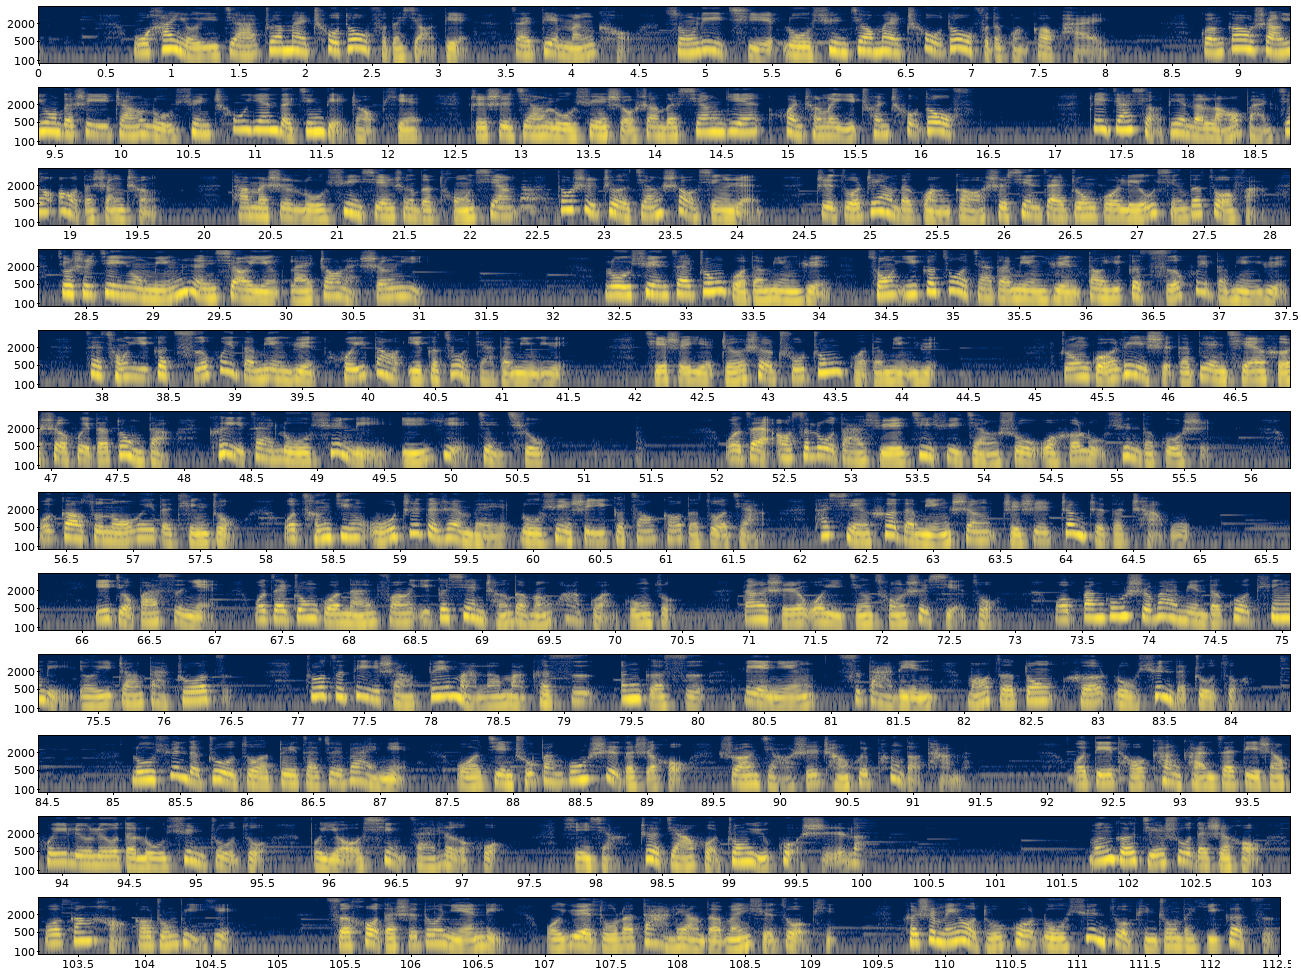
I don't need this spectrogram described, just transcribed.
武汉有一家专卖臭豆腐的小店，在店门口耸立起鲁迅叫卖臭豆腐的广告牌，广告上用的是一张鲁迅抽烟的经典照片，只是将鲁迅手上的香烟换成了一串臭豆腐。这家小店的老板骄傲地声称，他们是鲁迅先生的同乡，都是浙江绍兴人。制作这样的广告是现在中国流行的做法，就是借用名人效应来招揽生意。鲁迅在中国的命运，从一个作家的命运到一个词汇的命运，再从一个词汇的命运回到一个作家的命运，其实也折射出中国的命运。中国历史的变迁和社会的动荡，可以在鲁迅里一叶见秋。我在奥斯陆大学继续讲述我和鲁迅的故事。我告诉挪威的听众，我曾经无知地认为鲁迅是一个糟糕的作家，他显赫的名声只是政治的产物。一九八四年，我在中国南方一个县城的文化馆工作，当时我已经从事写作。我办公室外面的过厅里有一张大桌子，桌子地上堆满了马克思、恩格斯、列宁、斯大林、毛泽东和鲁迅的著作。鲁迅的著作堆在最外面，我进出办公室的时候，双脚时常会碰到他们。我低头看看在地上灰溜溜的鲁迅著作，不由幸灾乐祸，心想：这家伙终于过时了。文革结束的时候，我刚好高中毕业。此后的十多年里，我阅读了大量的文学作品，可是没有读过鲁迅作品中的一个字。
